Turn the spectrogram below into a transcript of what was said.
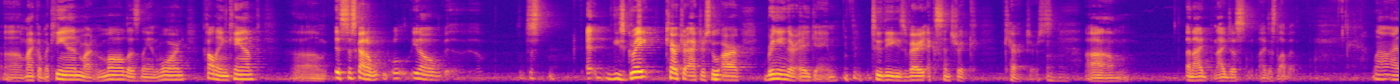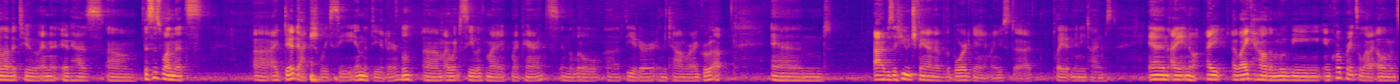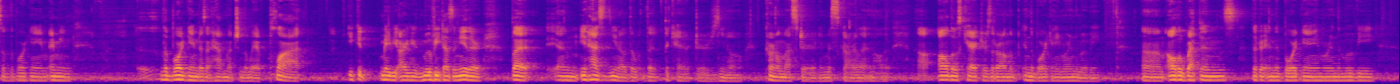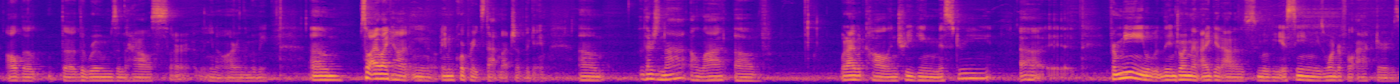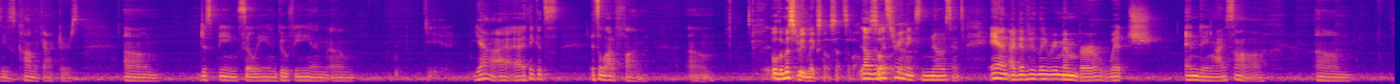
uh, Michael McKean, Martin Mull, Lesley Ann Warren, Colleen Camp. Um, it's just got a you know just eh, these great character actors who are bringing their A game to these very eccentric characters, um, and I I just I just love it. Well, I love it too, and it, it has. Um, this is one that's uh, I did actually see in the theater. Um, I went to see with my my parents in the little uh, theater in the town where I grew up, and I was a huge fan of the board game. I used to I played it many times, and I you know I I like how the movie incorporates a lot of elements of the board game. I mean, the board game doesn't have much in the way of plot. You could maybe argue the movie doesn't either, but um, it has you know the, the the characters, you know Colonel Mustard and Miss Scarlet and all that, uh, all those characters that are on the in the board game or in the movie. Um, all the weapons that are in the board game or in the movie, all the the, the rooms in the house are you know are in the movie. Um, so I like how it, you know it incorporates that much of the game. Um, there's not a lot of what I would call intriguing mystery. Uh, for me, the enjoyment I get out of this movie is seeing these wonderful actors, these comic actors, um, just being silly and goofy, and um, yeah, I, I, think it's it's a lot of fun. Um, well, the mystery makes no sense at all. No, the so, mystery yeah. makes no sense, and I vividly remember which ending I saw. Um,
